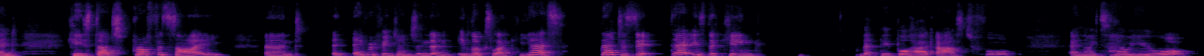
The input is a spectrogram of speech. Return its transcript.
And he starts prophesying and, and everything changes. And then it looks like, yes, that is it. That is the king that people had asked for. And I tell you all,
